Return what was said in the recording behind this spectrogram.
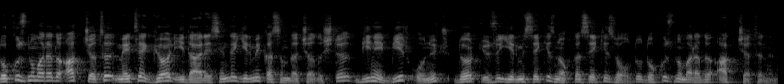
9 numaralı Akçatı Mete Göl idaresinde 20 Kasım'da çalıştı. 1000'i 1.13, 400'ü 28.8 oldu 9 numaralı Akçatı'nın.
